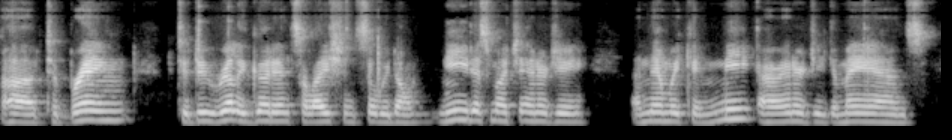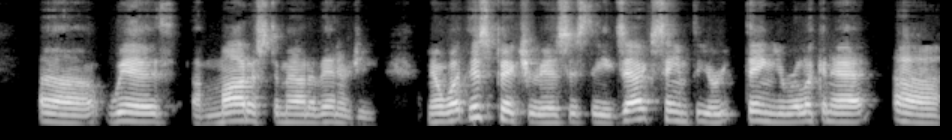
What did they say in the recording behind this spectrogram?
to bring to do really good insulation, so we don't need as much energy, and then we can meet our energy demands uh, with a modest amount of energy. Now, what this picture is is the exact same th- thing you were looking at uh,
